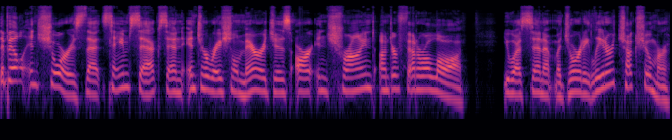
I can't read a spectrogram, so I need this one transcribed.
The bill ensures that same sex and interracial marriages are enshrined under federal law. U.S. Senate Majority Leader Chuck Schumer.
